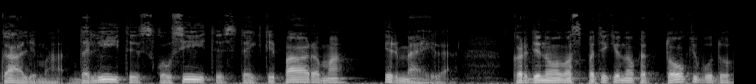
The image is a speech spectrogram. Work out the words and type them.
galima dalytis, klausytis, teikti paramą ir meilę. Kardinolas patikino, kad tokiu būdu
